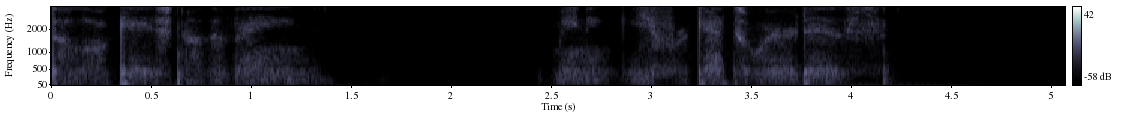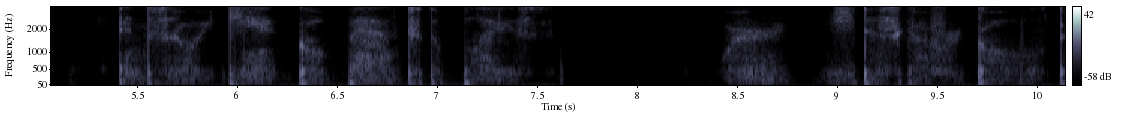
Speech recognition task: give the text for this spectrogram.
the location of the vein, meaning he forgets where it is, and so he can't go back to the place where he discovered gold.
